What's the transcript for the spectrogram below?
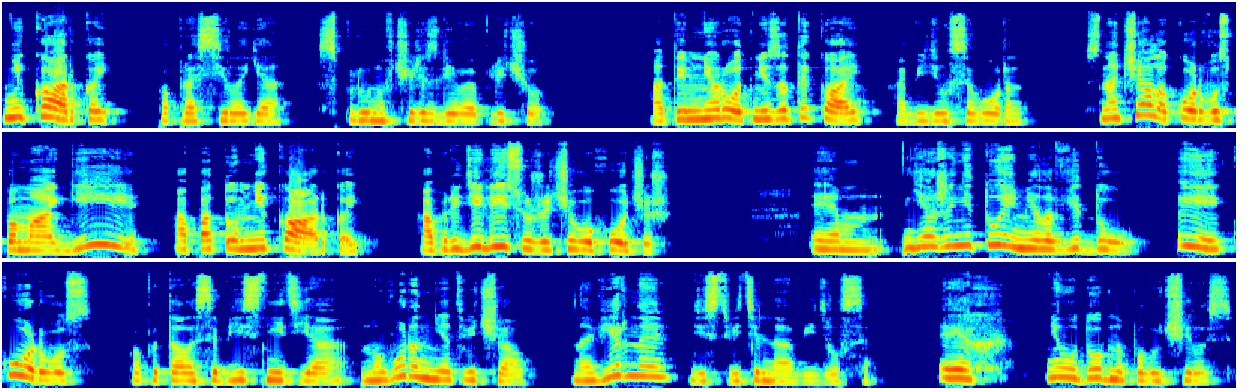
Не каркай, — попросила я, сплюнув через левое плечо. «А ты мне рот не затыкай», — обиделся ворон. «Сначала, Корвус, помоги, а потом не каркай. Определись уже, чего хочешь». «Эм, я же не то имела в виду. Эй, Корвус!» — попыталась объяснить я, но ворон не отвечал. Наверное, действительно обиделся. «Эх, неудобно получилось.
